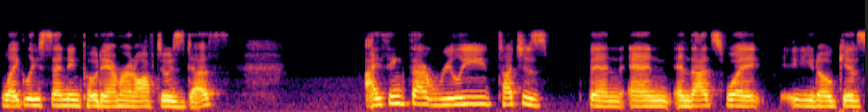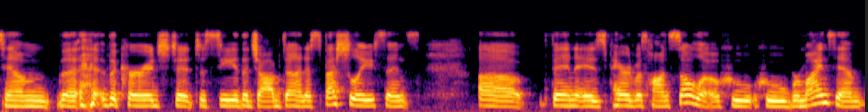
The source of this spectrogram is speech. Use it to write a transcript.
likely sending Poe Dameron off to his death. I think that really touches Finn, and and that's what you know gives him the the courage to to see the job done, especially since uh, Finn is paired with Han Solo, who who reminds him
